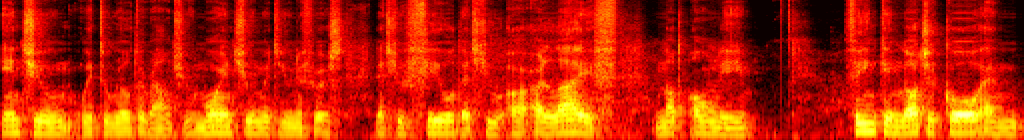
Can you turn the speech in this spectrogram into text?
in tune with the world around you, more in tune with the universe, that you feel that you are alive, not only thinking logical and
